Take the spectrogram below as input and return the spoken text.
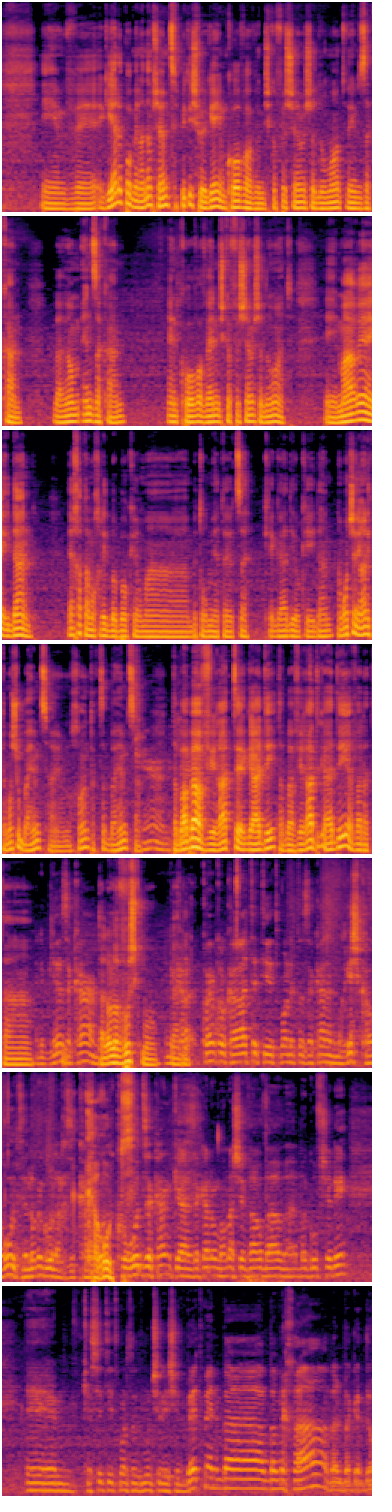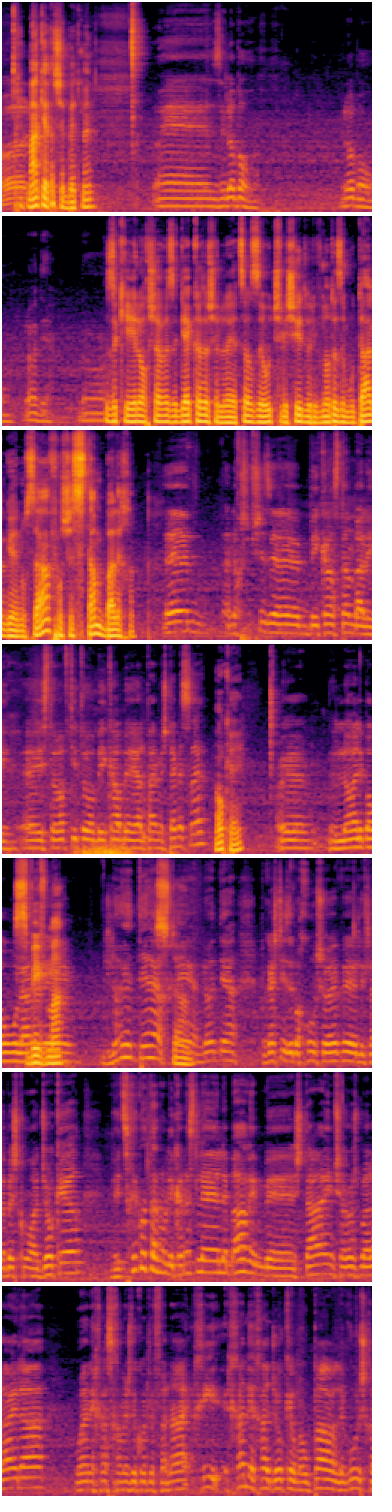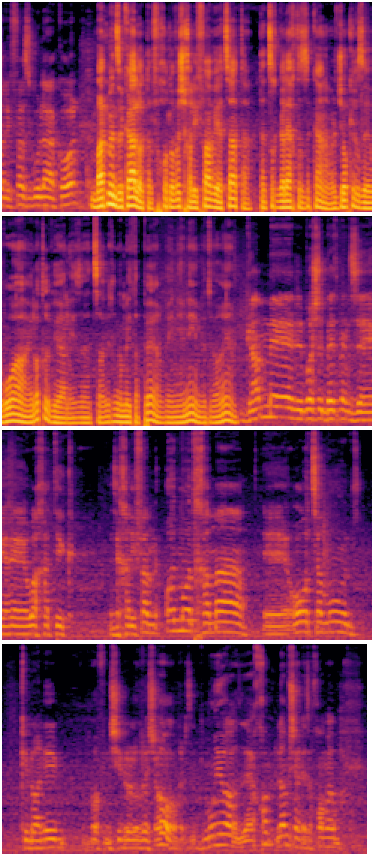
והגיע לפה בן אדם שהיום ציפיתי שהוא יגיע עם כובע ומשקפי שמש אדומות ועם זקן. והיום אין זקן, אין כובע ואין משקפי שמש אדומות. מר עידן, איך אתה מחליט בבוקר מה, בתור מי אתה יוצא? כגדי או כעידן? למרות שנראה לי אתה משהו באמצע היום, נכון? אתה קצת באמצע. כן. אתה בא באווירת אה, גדי, אתה באווירת גדי, אבל אתה... אני בלי הזקן. אתה לא לבוש כמו גדי. קודם כל קראתי אתמול את הזקן, אני מרגיש כרות, זה לא מגולח, זה כרות. כרות זקן, כי הזקן הוא ממש איבר בגוף שלי. אמ, כי עשיתי אתמול את הדמות שלי של בטמן במחאה, אבל בגדול... מה הקטע של בטמן? אה, זה לא ברור. לא ברור, לא יודע. זה כאילו עכשיו איזה גג כזה של לייצר זהות שלישית ולבנות איזה מותג אה, נוסף, או שסתם בא לך? אה, אני חושב שזה בעיקר סתם בא לי. אה, הסתובבתי איתו בעיקר ב-2012. אוקיי. לא היה לי ברור לאן סביב מה? לא יודע, אחי, אני לא יודע. פגשתי איזה בחור שאוהב להתלבש כמו הג'וקר, והצחיק אותנו להיכנס לברים בשתיים, שלוש בלילה. הוא היה נכנס חמש דקות לפניי, אחי, אחד לאחד ג'וקר מאופר, לבוש, חליפה סגולה, הכל. באטמן זה קל, אתה לפחות לובש חליפה ויצאת, אתה צריך לגלח את הזקן, אבל ג'וקר זה אירוע לא טריוויאלי, זה צריך גם להתאפר, ועניינים ודברים. גם uh, ללבוש את בטמן זה uh, וואחד תיק, זה חליפה מאוד מאוד חמה, uh, אור צמוד, כאילו אני באופן אישי לא לובש אור, אבל זה דמויות, זה חומר, לא משנה, זה חומר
